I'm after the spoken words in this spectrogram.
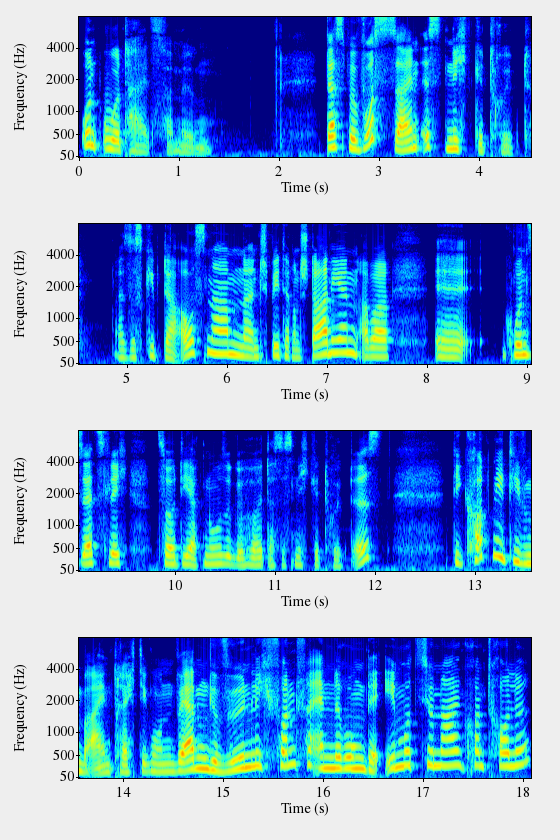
und Urteilsvermögen. Das Bewusstsein ist nicht getrübt. Also es gibt da Ausnahmen in späteren Stadien, aber äh, grundsätzlich zur Diagnose gehört, dass es nicht getrübt ist. Die kognitiven Beeinträchtigungen werden gewöhnlich von Veränderungen der emotionalen Kontrolle,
